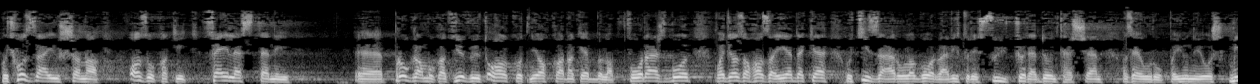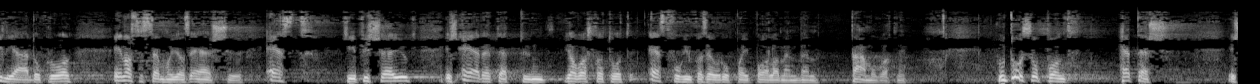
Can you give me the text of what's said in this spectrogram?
hogy hozzájussanak azok, akik fejleszteni, programokat, jövőt alkotni akarnak ebből a forrásból, vagy az a haza érdeke, hogy kizárólag Orbán Viktor és szűk köre dönthessen az Európai Uniós milliárdokról. Én azt hiszem, hogy az első. Ezt képviseljük, és erre tettünk javaslatot, ezt fogjuk az Európai Parlamentben támogatni. Utolsó pont, hetes, és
